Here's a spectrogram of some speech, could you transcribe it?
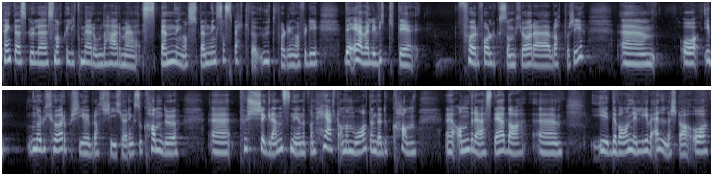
tenkte jeg skulle snakke litt mer om det her med spenning og spenningsaspekt og utfordringer. fordi det er veldig viktig for folk som kjører bratt på ski. Eh, og når du kjører på ski og i bratt skikjøring, så kan du eh, pushe grensene dine på en helt annen måte enn det du kan andre steder i det vanlige livet ellers. da, og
